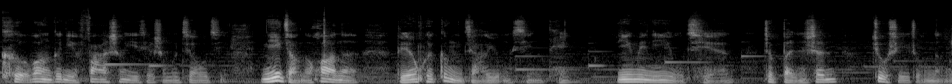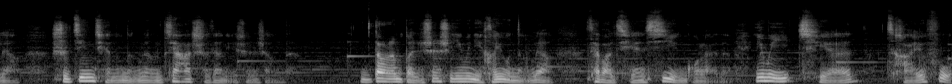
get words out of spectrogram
渴望跟你发生一些什么交集。你讲的话呢，别人会更加用心听，因为你有钱，这本身就是一种能量，是金钱的能量加持在你身上的。当然本身是因为你很有能量，才把钱吸引过来的，因为钱。财富，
